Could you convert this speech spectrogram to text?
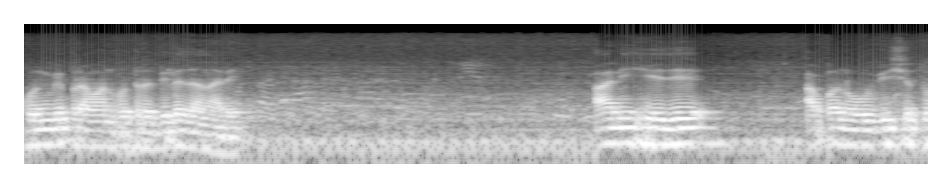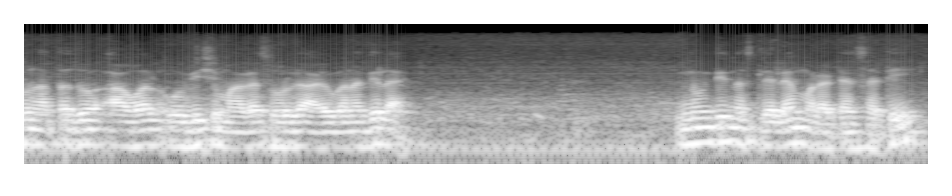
कुणबी प्रमाणपत्र दिलं जाणार आहे. आणि हे जे आपण ओबीसीतून आता जो अहवाल ओबीसी मागासवर्ग आयोगानं दिला आहे नोंदी नसलेल्या मराठ्यांसाठी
